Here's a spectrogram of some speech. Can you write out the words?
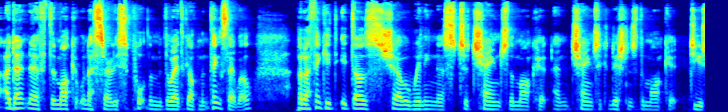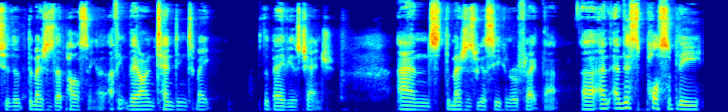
I don't know if the market will necessarily support them the way the government thinks they will, but I think it, it does show a willingness to change the market and change the conditions of the market due to the, the measures they're passing. I, I think they are intending to make the behaviours change, and the measures we're going to see are going to reflect that. Uh, and and this possibly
